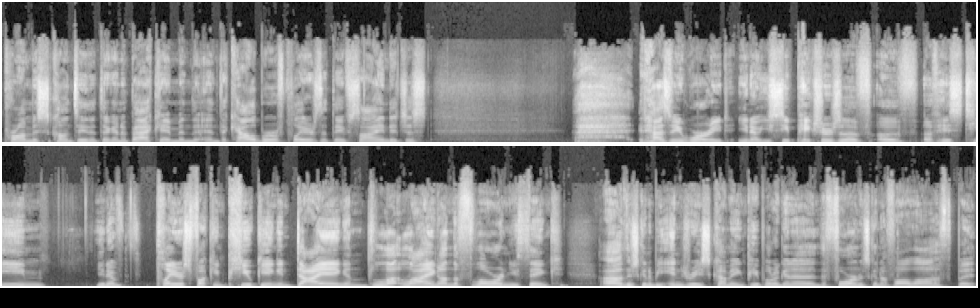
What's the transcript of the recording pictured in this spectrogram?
promised Conte that they're going to back him, and the and the caliber of players that they've signed, it just it has me worried. You know, you see pictures of of of his team, you know, players fucking puking and dying and li- lying on the floor, and you think, oh, there's going to be injuries coming. People are gonna, the form is gonna fall off, but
